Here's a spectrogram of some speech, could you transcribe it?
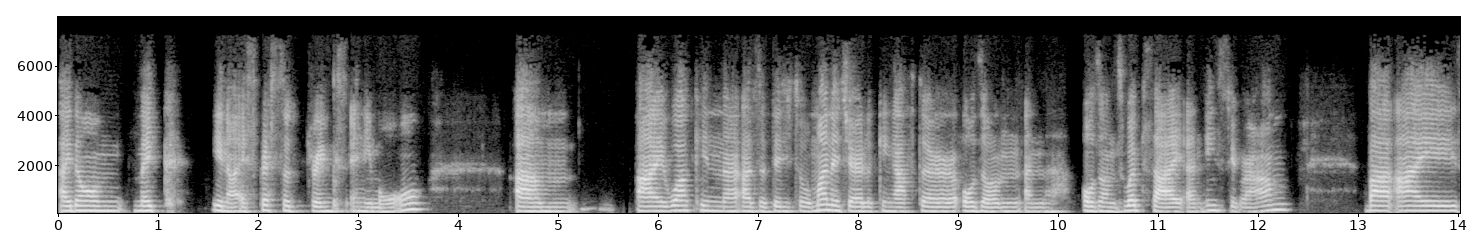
I don't make, you know, espresso drinks anymore. Um, I work in uh, as a digital manager looking after Ozone and Ozone's website and Instagram. But I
